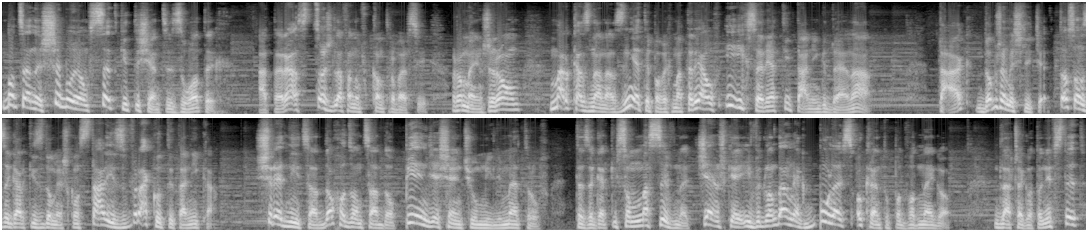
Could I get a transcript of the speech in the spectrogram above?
bo ceny szybują w setki tysięcy złotych. A teraz coś dla fanów kontrowersji. Romain Giron, marka znana z nietypowych materiałów i ich seria Titanic DNA. Tak, dobrze myślicie, to są zegarki z domieszką stali z wraku Titanica. Średnica dochodząca do 50 mm. Te zegarki są masywne, ciężkie i wyglądają jak bóle z okrętu podwodnego. Dlaczego to nie wstyd?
